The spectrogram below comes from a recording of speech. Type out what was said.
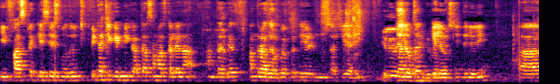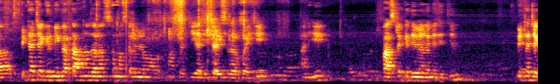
ही फास्ट केसेस मधून पिठाची गिरणी करता समाज कल्याण अंतर्गत पंधरा हजार रुपये प्रति हेडनुसारची आली. त्यानंतर गेल्या वर्षी दिलेली. पिठाच्या गिरणी करता अनुदान समाज कल्याण मार्फतची आली चाळीस हजार रुपयाची. आणि ही पाच टक्के दिव्यांग निधीतील पिठाच्या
